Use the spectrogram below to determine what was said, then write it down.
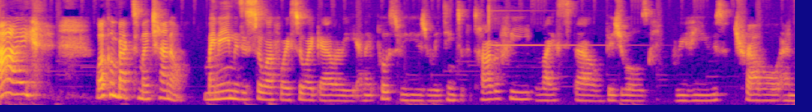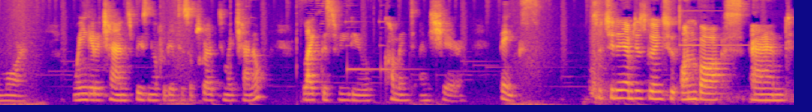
Hi, welcome back to my channel. My name is Isowa for Isowa Gallery and I post videos relating to photography, lifestyle, visuals, reviews, travel, and more. When you get a chance, please don't forget to subscribe to my channel, like this video, comment, and share. Thanks. So today I'm just going to unbox and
